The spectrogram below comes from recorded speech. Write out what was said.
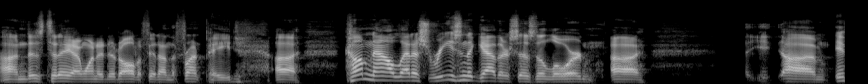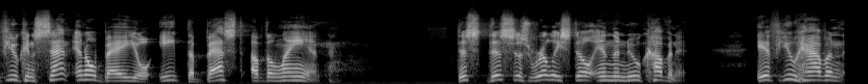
Uh, and this today I wanted it all to fit on the front page. Uh, Come now, let us reason together, says the Lord. Uh, um, if you consent and obey, you'll eat the best of the land. This this is really still in the new covenant. If you haven't,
